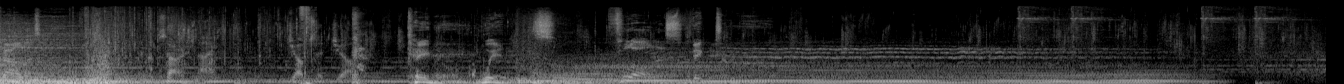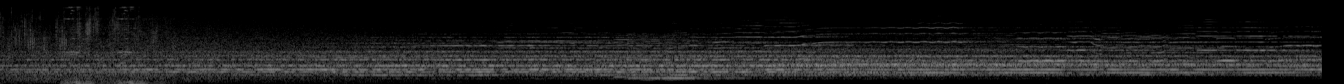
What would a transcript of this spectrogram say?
Fatality. Sorry, Knight. Job's a job. Kano wins. Flawless victory.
